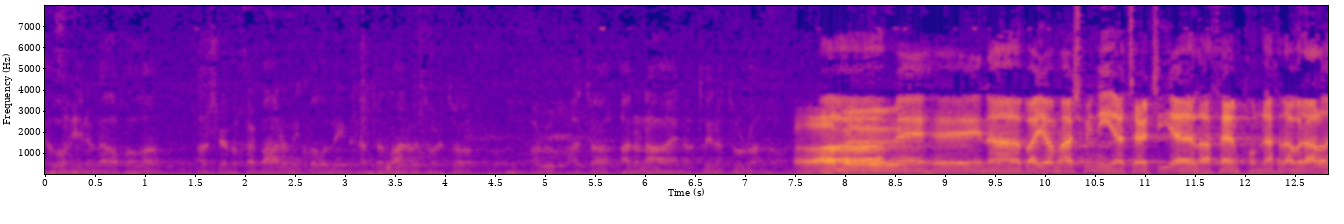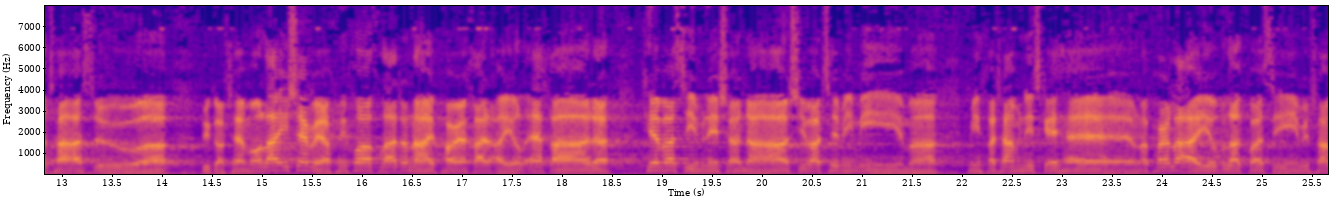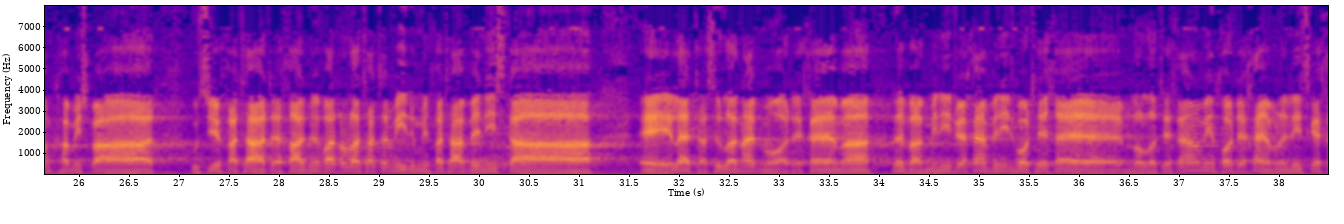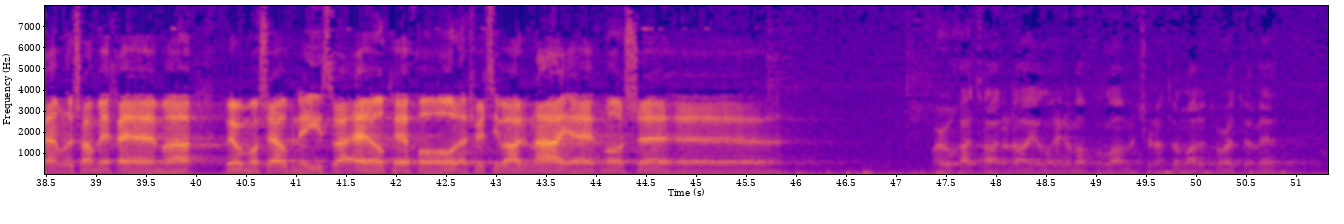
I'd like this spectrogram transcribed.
Eloheinu Melech Olam. Asher B'char Ba'anu Mikol Amim. Natan Lanu Torah אמן. ביום השמיני יצרתי לכם כל מלאכת עבודה לא תעשו. ברכתם עולה ירח מכוח לאדוני פר אחד איל אחד. כבשים בני שנה שבעת תמימים. מנחתם ונזקיהם לפר לאיל ולכבשים ישלם כמשפט. וסיר חטאת אחד מלבד עולתה תמיד ומנחתה ונזקה. אלה תעשו לעיני במועדיכם, לבד מנדריכם ונדבותיכם, לעולותיכם ומנחותיכם ולנזקיכם ולשלמיכם, ומשה ובני ישראל ככל אשר ציווה אדוני את משה. Baruch atah Adonai Eloheinu melech haolam asher natan lanu Torah emet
